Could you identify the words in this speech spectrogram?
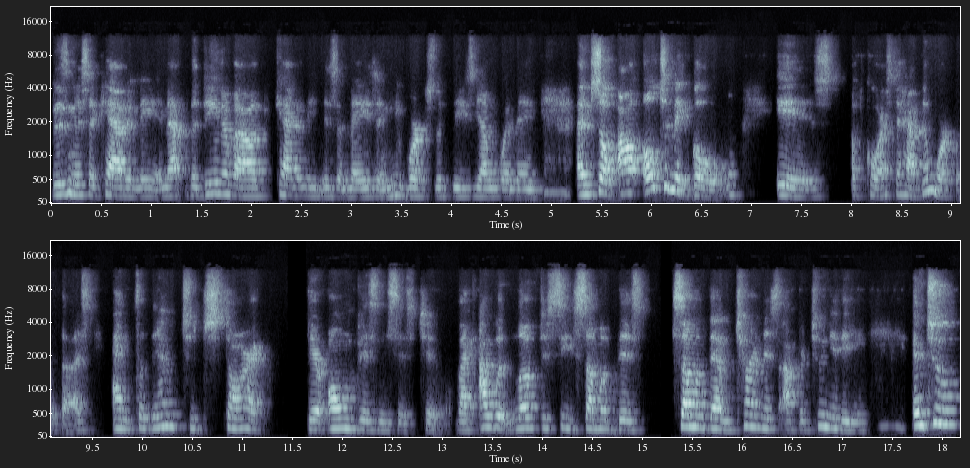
Business Academy, and that the dean of our academy is amazing. He works with these young women. And so our ultimate goal is, of course, to have them work with us and for them to start their own businesses too. Like I would love to see some of this, some of them turn this opportunity into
